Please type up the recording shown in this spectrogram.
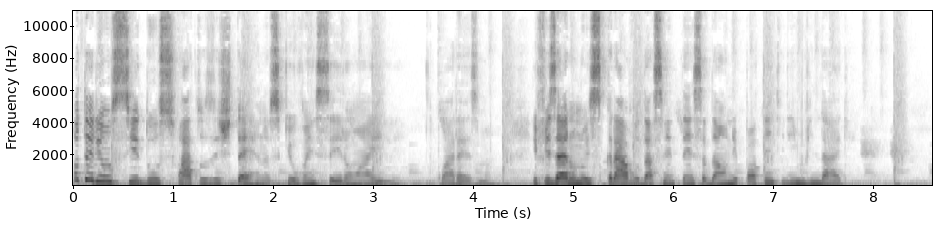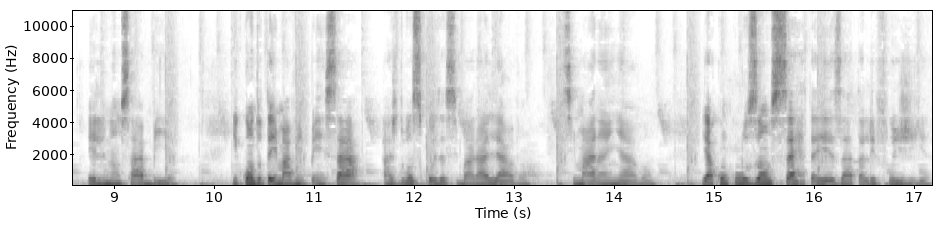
Ou teriam sido os fatos externos que o venceram a ele, Quaresma, e fizeram-no escravo da sentença da onipotente divindade? Ele não sabia. E quando teimava em pensar, as duas coisas se baralhavam, se maranhavam, e a conclusão certa e exata lhe fugia.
